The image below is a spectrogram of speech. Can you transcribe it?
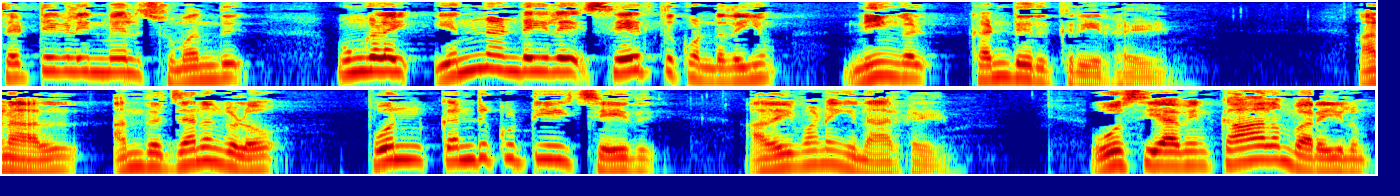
செட்டைகளின் மேல் சுமந்து உங்களை என் அண்டையிலே சேர்த்து கொண்டதையும் நீங்கள் கண்டிருக்கிறீர்கள். ஆனால் அந்த ஜனங்களோ பொன் கன்றுக்குட்டியை செய்து அதை வணங்கினார்கள். ஓசியாவின் காலம் வரையிலும்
